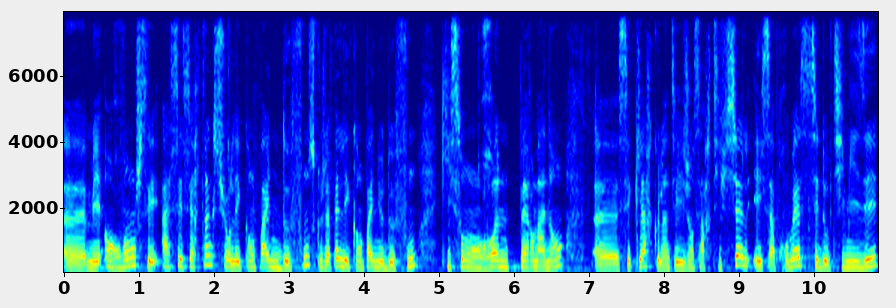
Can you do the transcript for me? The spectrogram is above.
mais en revanche, c'est assez certain que sur les campagnes de fond, ce que j'appelle les campagnes de fond, qui sont en run permanent euh, c'est clair que l'intelligence artificielle et sa promesse, c'est d'optimiser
